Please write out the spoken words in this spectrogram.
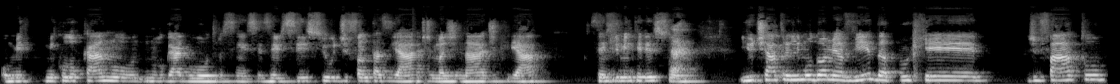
ou, me, me, colocar no, no lugar do outro, assim, esse exercício de fantasiar, de imaginar, de criar sempre me interessou. E o teatro ele mudou a minha vida porque, de fato,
